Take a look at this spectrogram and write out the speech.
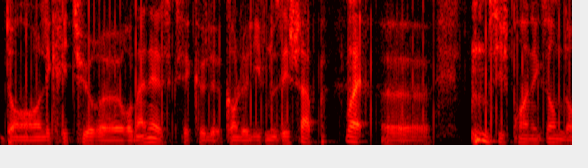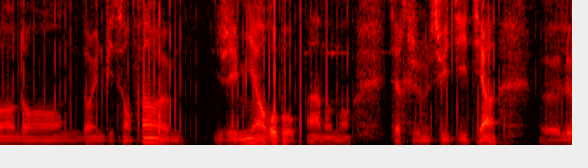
dans l'écriture euh, romanesque, c'est que le- quand le livre nous échappe. Ouais. Euh, si je prends un exemple dans, dans- dans Une vie sans fin, euh, j'ai mis un robot à un moment. C'est-à-dire que je me suis dit, tiens, le,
